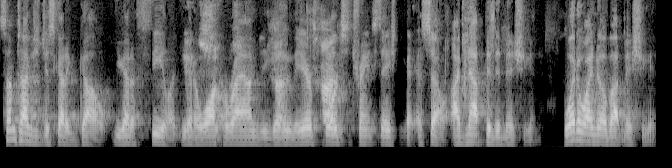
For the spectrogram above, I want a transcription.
sometimes you just got to go. You got to feel it. You got to walk sure. around. You go to the airports, the train station. So I've not been to Michigan. What do I know about Michigan?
